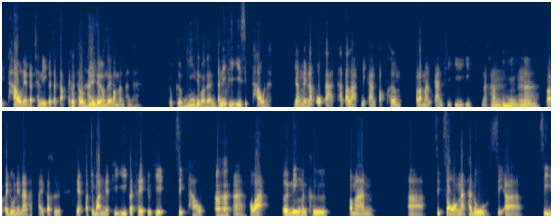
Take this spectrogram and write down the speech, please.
10 เท่าเนี่ยดัชนีก็จะกลับไปเกืกัอบบๆไฮเดิม20%ประมาณพันห้าเกือบเกือบยี่สิบเปอร์เซ็นต์อันนี้ PE 10 เท่านะ ยังไม่นับโอกาสถ้าตลาดมีการปรับเพิ่มประมาณการ PE อีกนะครับอืมอืมอ่าว่าไปดูในหน้าถัดไปก็คือเนี่ยปัจจุบันเนี่ย PE ก็เทรดอยู่ที่ 10 เท่าอ่าฮะอ่าเพราะว่า e a r n i n g มันคือประมาณอ่า12นะถ้าดูสี่อ่าสี่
